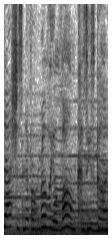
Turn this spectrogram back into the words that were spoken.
Dash is never really alone because he's got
